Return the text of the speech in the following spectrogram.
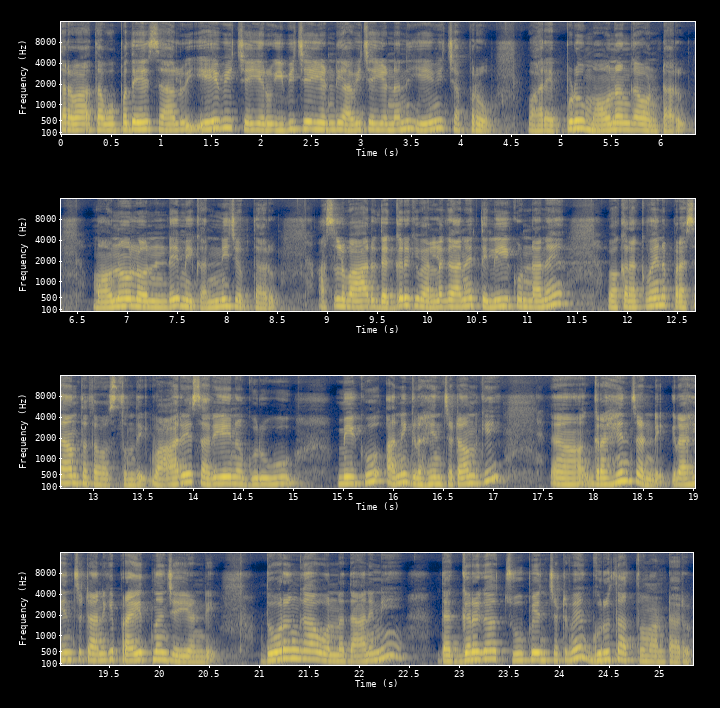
తర్వాత ఉపదేశాలు ఏవి చేయరు. ఇవి చేయండి అవి చేయండి అని ఏమి చెప్పరు. వారు ఎప్పుడూ మౌనంగా ఉంటారు. మౌనంలో నుండే మీకు అన్నీ చెప్తారు అసలు వారి దగ్గరికి వెళ్ళగానే తెలియకుండానే ఒక రకమైన ప్రశాంతత వస్తుంది. వారే సరియైన గురువు మీకు అని గ్రహించడానికి గ్రహించండి. గ్రహించడానికి ప్రయత్నం చేయండి. దూరంగా ఉన్న దానిని దగ్గరగా చూపించటమే గురుతత్వం అంటారు.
